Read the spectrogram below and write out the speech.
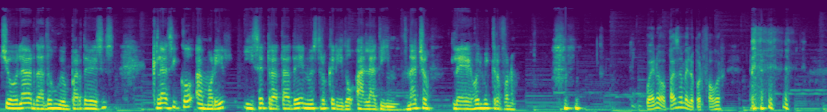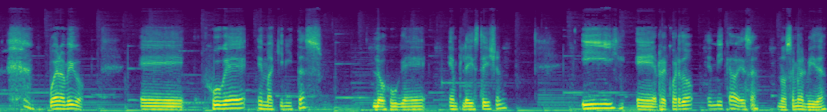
Yo, la verdad, lo jugué un par de veces. Clásico a morir. Y se trata de nuestro querido Aladdin. Nacho, le dejo el micrófono. Bueno, pásamelo, por favor. bueno, amigo, eh, jugué en maquinitas, lo jugué en PlayStation y eh, recuerdo en mi cabeza, no se me olvida,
